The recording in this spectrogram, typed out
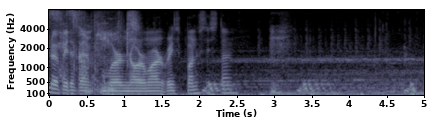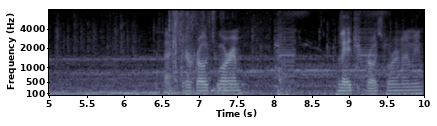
Kind of a bit of a more normal response this time. the faster Roach Warren. Um, late Roach Warren, I mean.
